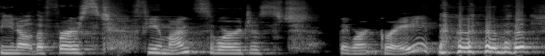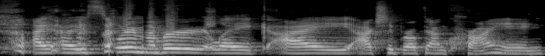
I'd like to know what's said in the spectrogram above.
You know, the first few months were just they weren't great. I, I, still remember like I actually broke down crying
